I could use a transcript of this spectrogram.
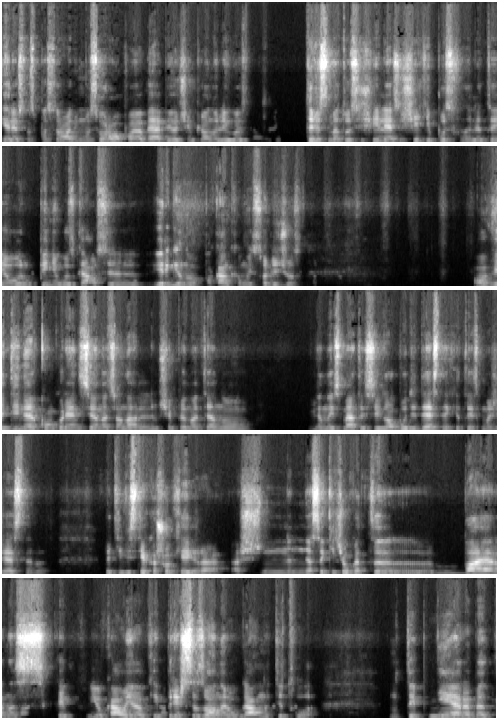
geresnius pasirodymus Europoje, be abejo, čempionų lygos tris metus iš eilės išeiti į pusfinalį, tai jau pinigus gausi irgi, nu, pakankamai solidžius. O vidinė konkurencija nacionaliniam čempionate, nu, vienais metais jį galbūt didesnė, kitais mažesnė, bet, bet jį vis tiek kažkokia yra. Aš nesakyčiau, kad e, Bayernas, kaip juokauja, kaip prieš sezoną jau gauna titulą. Nu, taip nėra, bet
